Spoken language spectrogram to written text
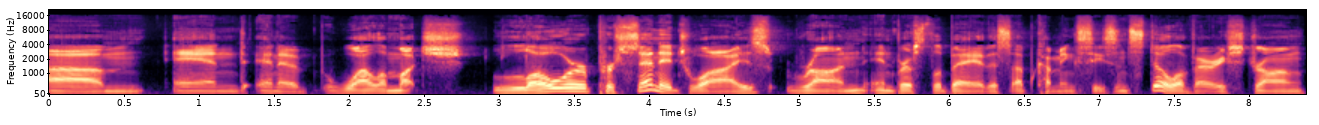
Um, and and a while a much lower percentage wise run in Bristol Bay this upcoming season, still a very strong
